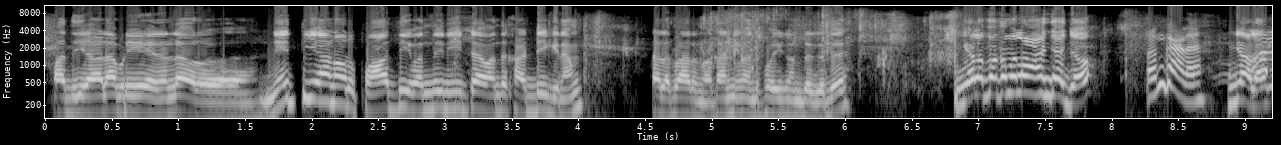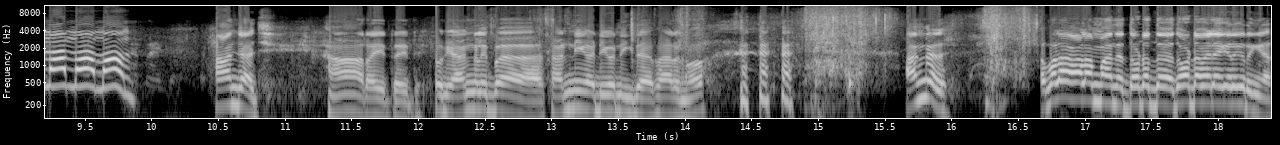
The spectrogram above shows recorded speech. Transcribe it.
பாத்தியால அப்படியே நல்ல ஒரு நேர்த்தியான ஒரு பாத்தி வந்து நீட்டா வந்து கட்டிக்கணும். அதில் பாருங்க தண்ணி வந்து போய் கொண்டு இருக்குது இங்கே பக்கமெல்லாம் ஆஞ்சாச்சோ ஆமா ஆமா ஆஞ்சாச்சு ஆ ரைட் ரைட் ஓகே அங்கிள் இப்போ தண்ணி கட்டி பண்ணிக்கிற பாருங்க. அங்கிள் எவ்வளோ காலமா இந்த தோட்டத்தை தோட்ட வேலைக்கு இருக்கிறீங்க?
